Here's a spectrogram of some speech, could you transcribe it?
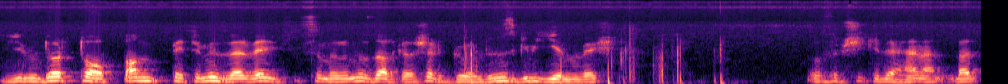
24 toplam petimiz var ve sınırımız da arkadaşlar gördüğünüz gibi 25. Hızlı bir şekilde hemen ben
